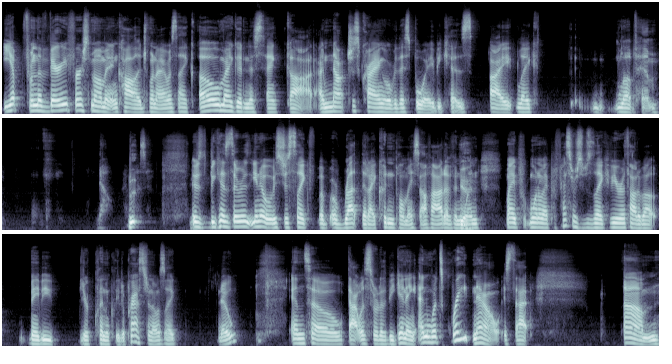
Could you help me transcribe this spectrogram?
Yep. From the very first moment in college when I was like, oh my goodness, thank God. I'm not just crying over this boy because I like love him. No, I wasn't. It was because there was, you know, it was just like a, a rut that I couldn't pull myself out of. And Yeah. when my one of my professors was like, "Have you ever thought about maybe you're clinically depressed?" And I was like, "No." And so that was sort of the beginning. And what's great now is that, um,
